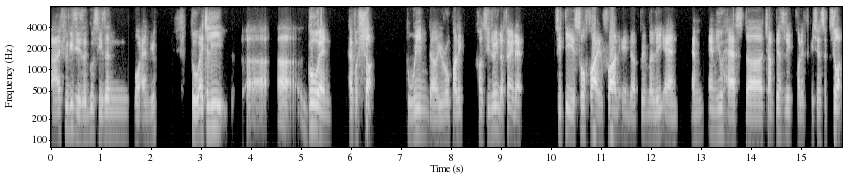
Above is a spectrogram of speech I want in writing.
I feel this is a good season for MU to actually uh, uh, go and have a shot to win the Europa League, considering the fact that City is so far in front in the Premier League and M- MU has the Champions League qualification secured,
